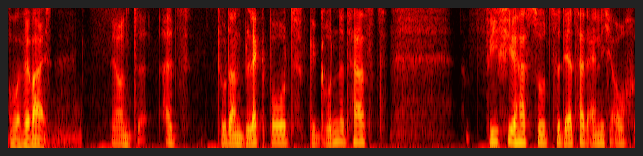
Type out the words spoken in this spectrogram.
aber wer weiß. Ja, und als du dann Blackboat gegründet hast, wie viel hast du zu der Zeit eigentlich auch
